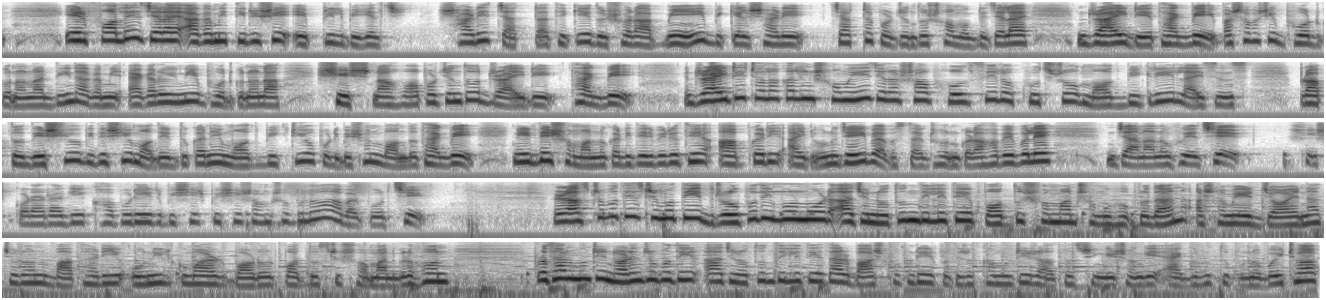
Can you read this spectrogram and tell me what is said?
এর ফলে জেলায় আগামী তিরিশে এপ্রিল বিকেল সাড়ে চারটা থেকে দোসরা মে বিকেল সাড়ে চারটা পর্যন্ত সমগ্র জেলায় ড্রাই ডে থাকবে। পাশাপাশি ভোট গণনার দিন আগামী এগারোই মে ভোট গণনা শেষ না হওয়া পর্যন্ত ড্রাই ডে থাকবে। ড্রাই ডে চলাকালীন সময়ে জেলার সব হোলসেল ও খুচরো মদ বিক্রি লাইসেন্স, প্রাপ্ত দেশীয় বিদেশি মদের দোকানে মদ বিক্রি ও পরিবেশন বন্ধ থাকবে। নির্দেশ অমান্যকারীদের বিরুদ্ধে আবগারি আইন অনুযায়ী ব্যবস্থা গ্রহণ করা হবে বলে জানানো হয়েছে। শেষ করার আগে খবরের বিশেষ বিশেষ অংশগুলো আবার পড়ছে। রাষ্ট্রপতি শ্রীমতী দ্রৌপদী মুর্মুর আজ নতুন দিল্লিতে পদ্ম সম্মান সমূহ প্রদান। আসামের জয়নাচরণ বাথারি, অনিল কুমার বড়র পদ্মশ্রী সম্মান গ্রহণ। প্রধানমন্ত্রী নরেন্দ্র মোদীর আজ নতুন দিল্লিতে তার বাসভবনের প্রতিরক্ষামন্ত্রী রাজনাথ সিংয়ের সঙ্গে এক গুরুত্বপূর্ণ বৈঠক।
